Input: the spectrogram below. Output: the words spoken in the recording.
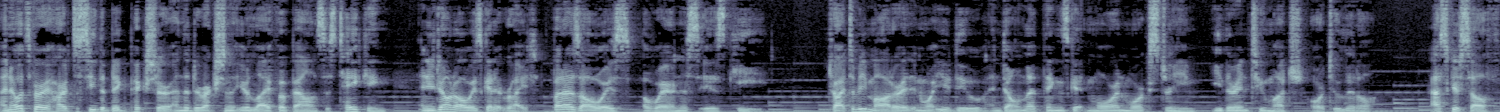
I know it's very hard to see the big picture and the direction that your life of balance is taking, and you don't always get it right, but as always, awareness is key. Try to be moderate in what you do and don't let things get more and more extreme, either in too much or too little. Ask yourself,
